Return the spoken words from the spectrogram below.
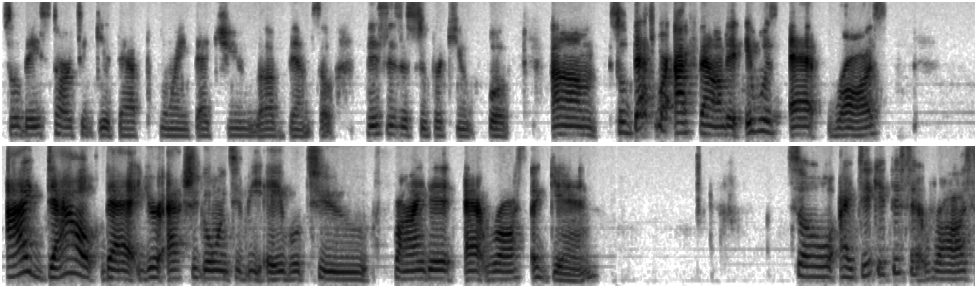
so they start to get that point that you love them. So this is a super cute book. Um, so that's where I found it. It was at Ross. I doubt that you're actually going to be able to find it at Ross again. So I did get this at Ross,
